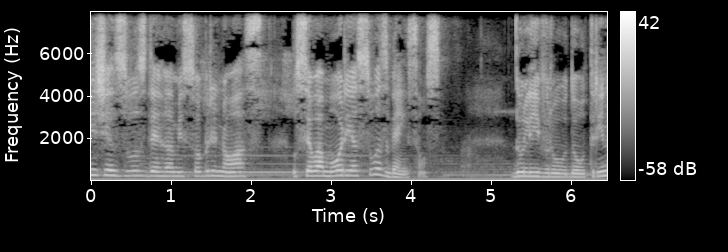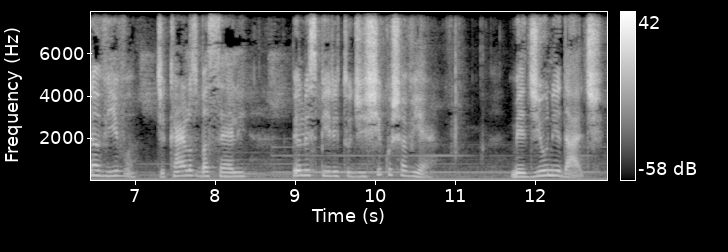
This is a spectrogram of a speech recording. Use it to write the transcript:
Que Jesus derrame sobre nós o seu amor e as suas bênçãos. Do livro Doutrina Viva, de Carlos Bacelli, pelo espírito de Chico Xavier. Mediunidade.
